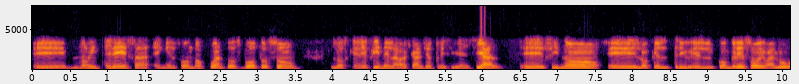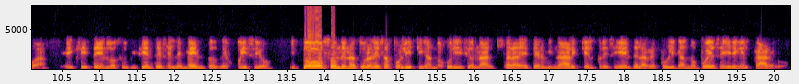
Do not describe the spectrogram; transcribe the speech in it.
eh, no interesa en el fondo cuántos votos son los que definen la vacancia presidencial, eh, sino lo que el, el Congreso evalúa, existen los suficientes elementos de juicio y todos son de naturaleza política, no jurisdiccional, para determinar que el presidente de la República no puede seguir en el cargo.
